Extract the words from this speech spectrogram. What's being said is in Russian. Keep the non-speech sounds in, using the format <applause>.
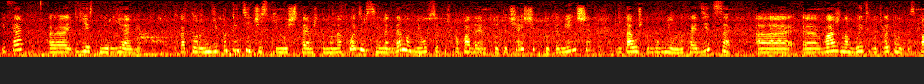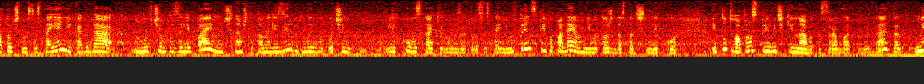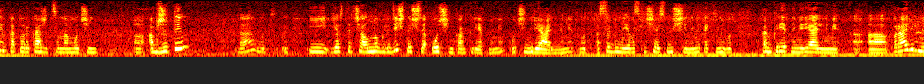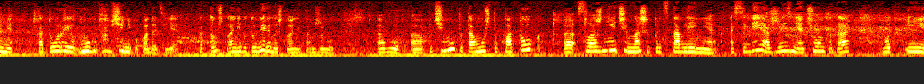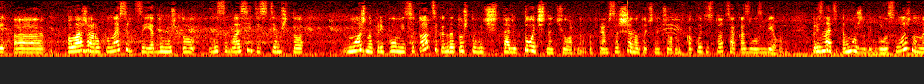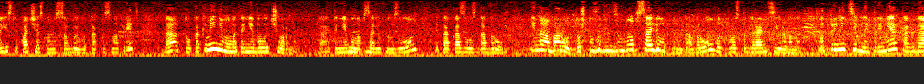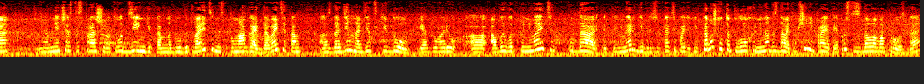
Итак, э, есть мир яви, в котором гипотетически мы считаем, что мы находимся, иногда мы в него все-таки попадаем, кто-то чаще, кто-то меньше. Для того, чтобы в нем находиться, э, э, важно быть вот в этом поточном состоянии, когда мы в чем-то залипаем, начинаем что-то анализировать, мы его очень легко выскакиваем из этого состояния. Мы, в принципе, и попадаем в него тоже достаточно легко. И тут вопрос привычки и навыка срабатывает. Да? Это мир, который кажется нам очень обжитым, да, вот, и я встречала много людей, считаю себя очень конкретными, очень реальными, вот, особенно я восхищаюсь мужчинами, такими вот конкретными, реальными, а, а, правильными, которые могут <laughs> вообще не попадать в при том, что они вот уверены, что они там живут. А, вот. А, почему? Потому что поток а, сложнее, чем наши представления о себе, о жизни, о чем-то, да, вот, и а, положа руку на сердце, я думаю, что вы согласитесь с тем, что можно припомнить ситуации, когда то, что вы считали точно черным, вот прям совершенно точно черным, в какой-то ситуации оказалось белым. Признать это, может быть, было сложно, но если по-честному с собой вот так посмотреть, да, то как минимум это не было черным, да, это не было абсолютным злом, это оказалось добром. И наоборот, то, что выглядело ну, абсолютным добром, вот просто гарантированно. Вот примитивный пример, когда меня часто спрашивают, вот деньги там на благотворительность помогать, давайте там а, сдадим на детский дом. Я говорю, а, а вы вот понимаете, куда эта энергия в результате пойдет? Не к тому, что это плохо, не надо сдавать, вообще не про это, я просто задала вопрос, да?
